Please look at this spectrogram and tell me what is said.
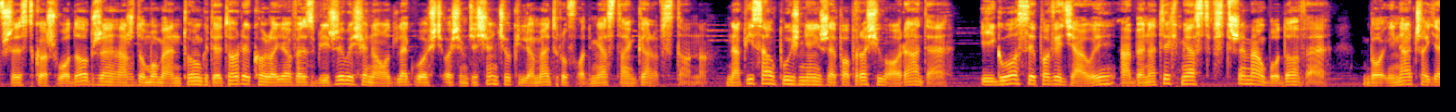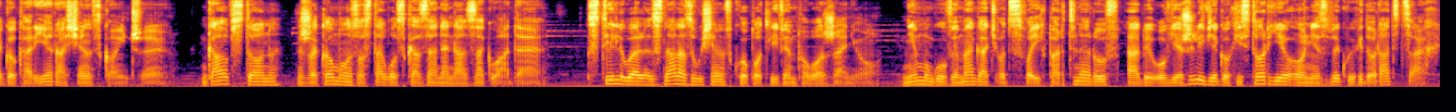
Wszystko szło dobrze aż do momentu, gdy tory kolejowe zbliżyły się na odległość 80 km od miasta Galveston. Napisał później, że poprosił o radę i głosy powiedziały, aby natychmiast wstrzymał budowę, bo inaczej jego kariera się skończy. Galveston rzekomo zostało skazane na zagładę. Stilwell znalazł się w kłopotliwym położeniu. Nie mógł wymagać od swoich partnerów, aby uwierzyli w jego historię o niezwykłych doradcach,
